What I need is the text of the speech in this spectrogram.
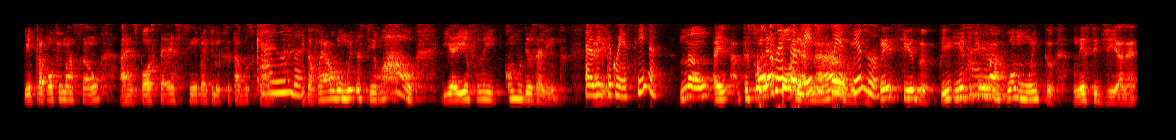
e para confirmação a resposta é sim para aquilo que você está buscando. Caramba. Então foi algo muito assim, uau! E aí eu falei: Como Deus é lindo. Era alguém aí, que você conhecia? Não, a pessoa aleatória. Completamente desconhecido? Desconhecido. E isso que me marcou muito nesse dia, né?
